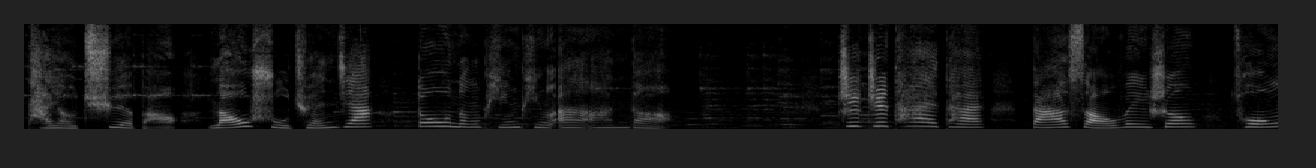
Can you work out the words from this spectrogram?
他要确保老鼠全家都能平平安安的。吱吱太太打扫卫生，从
